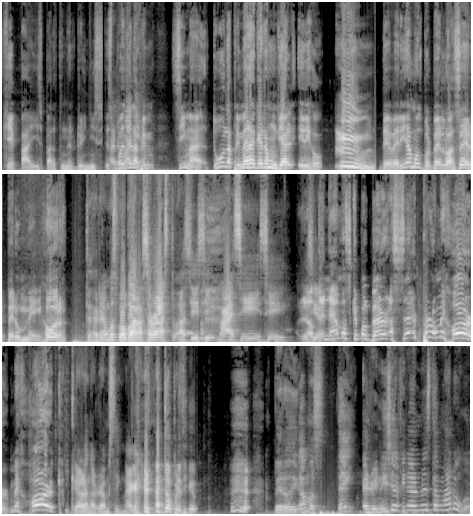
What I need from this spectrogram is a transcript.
¿Qué país para tener reinicio? Después de la Alemania. primera... Sí, ma, tuvo la Primera Guerra Mundial y dijo, "Mm, deberíamos volverlo a hacer, pero mejor. Tendríamos para hacer esto. Ah, sí, sí, mae, sí, sí. Lo cierto. tenemos que volver a hacer, pero mejor, mejor. Y crearon a Ramstein. Nada perdido. Pero digamos, hey, el reinicio al final no es tan malo, güey.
